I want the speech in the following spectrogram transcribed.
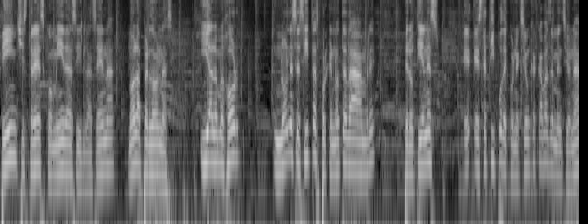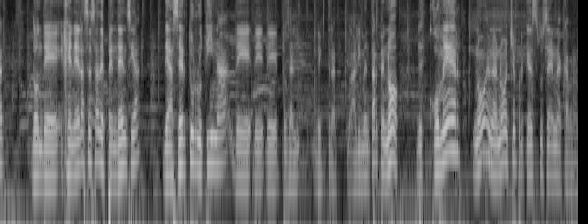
pinches tres comidas y la cena, no la perdonas. Y a lo mejor no necesitas porque no te da hambre, pero tienes e- este tipo de conexión que acabas de mencionar, donde generas esa dependencia de hacer tu rutina de, de, de, pues, de de alimentarte, no, de comer, ¿no? En la noche porque es tu cena, cabrón.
